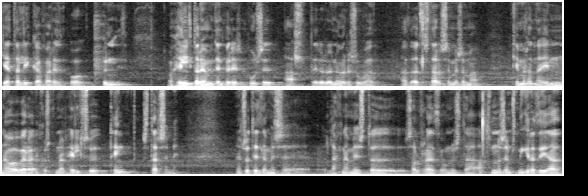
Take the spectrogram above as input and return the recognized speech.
geta líka farið og unnið. Og hildaröfumundin fyrir húsið allt er raun og verið svo að, að öll starfsemi sem að kemur hérna inn á að vera einhvers konar heilsu tengd starfsemi eins og til dæmis eh, lagna miðstöð, sálfræði þjónusta allt svona sem snýra því að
